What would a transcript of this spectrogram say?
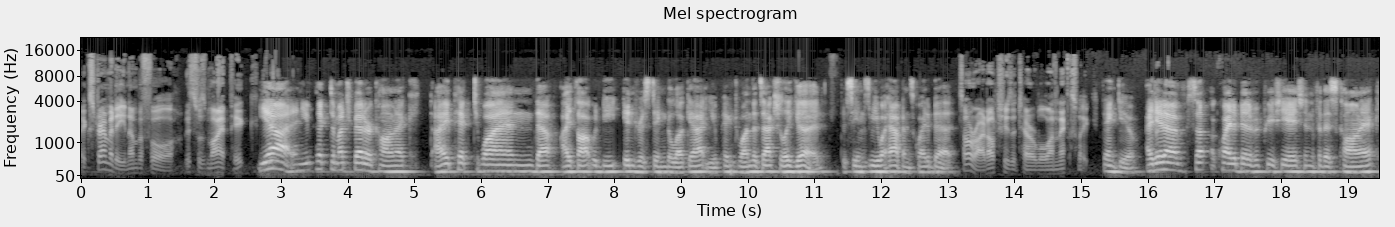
Extremity number four. This was my pick. Yeah, and you picked a much better comic. I picked one that I thought would be interesting to look at. You picked one that's actually good. This seems to be what happens quite a bit. It's alright, I'll choose a terrible one next week. Thank you. I did have so, quite a bit of appreciation for this comic.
